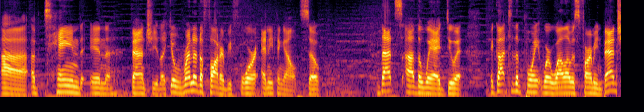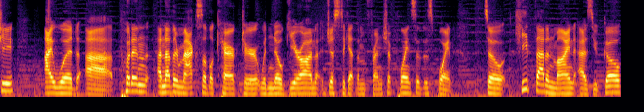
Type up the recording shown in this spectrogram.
uh, obtained in Banshee. Like you'll run out of fodder before anything else. So that's uh, the way I do it. It got to the point where while I was farming Banshee, I would uh, put in another max level character with no gear on just to get them friendship points at this point. So keep that in mind as you go.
